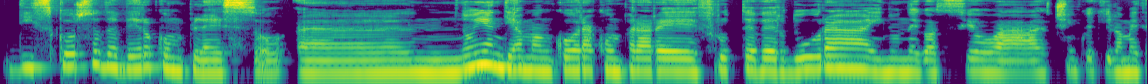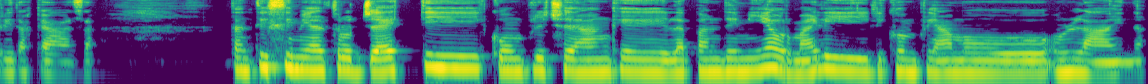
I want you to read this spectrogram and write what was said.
discorso davvero complesso. Eh, noi andiamo ancora a comprare frutta e verdura in un negozio a 5 km da casa. Tantissimi altri oggetti, complice anche la pandemia, ormai li, li compriamo online.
